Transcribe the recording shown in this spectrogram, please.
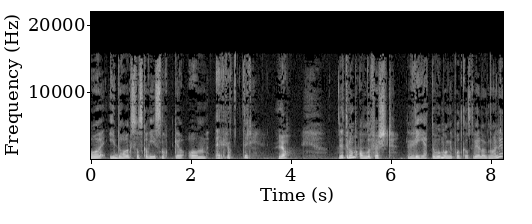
Og i dag så skal vi snakke om rotter. Ja. Du Trond, aller først. Vet du hvor mange podkaster vi har lagd nå, eller?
